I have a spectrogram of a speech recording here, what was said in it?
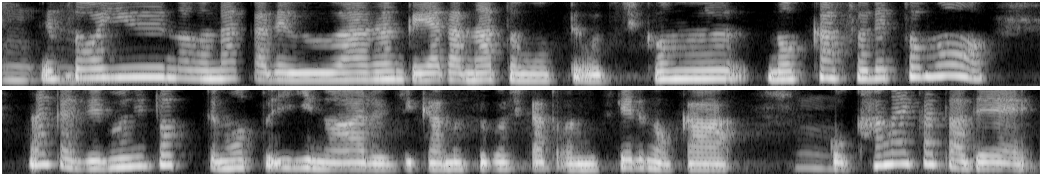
うんうん、で、そういうのの中で、うわ、なんか嫌だなと思って落ち込むのか、それとも、なんか自分にとってもっと意義のある時間の過ごし方を見つけるのか、うん、こう考え方で、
